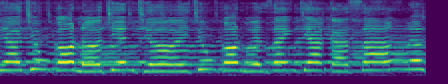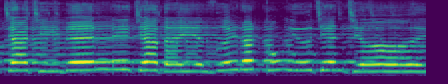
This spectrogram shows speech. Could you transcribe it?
Cha chúng con ở trên trời, chúng con nguyện danh cha cả sáng, nước cha chỉ đến, ý cha thể hiện dưới đất cũng như trên trời.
